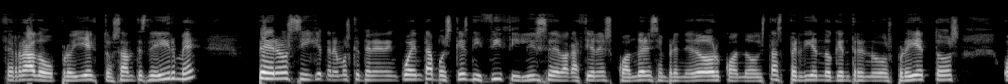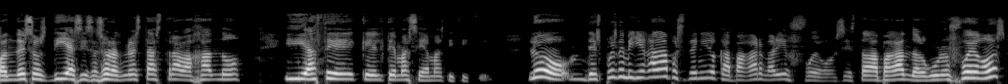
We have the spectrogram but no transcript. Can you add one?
cerrado proyectos antes de irme, pero sí que tenemos que tener en cuenta pues que es difícil irse de vacaciones cuando eres emprendedor, cuando estás perdiendo que entren nuevos proyectos, cuando esos días y esas horas no estás trabajando y hace que el tema sea más difícil. Luego, después de mi llegada, pues he tenido que apagar varios fuegos. He estado apagando algunos fuegos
